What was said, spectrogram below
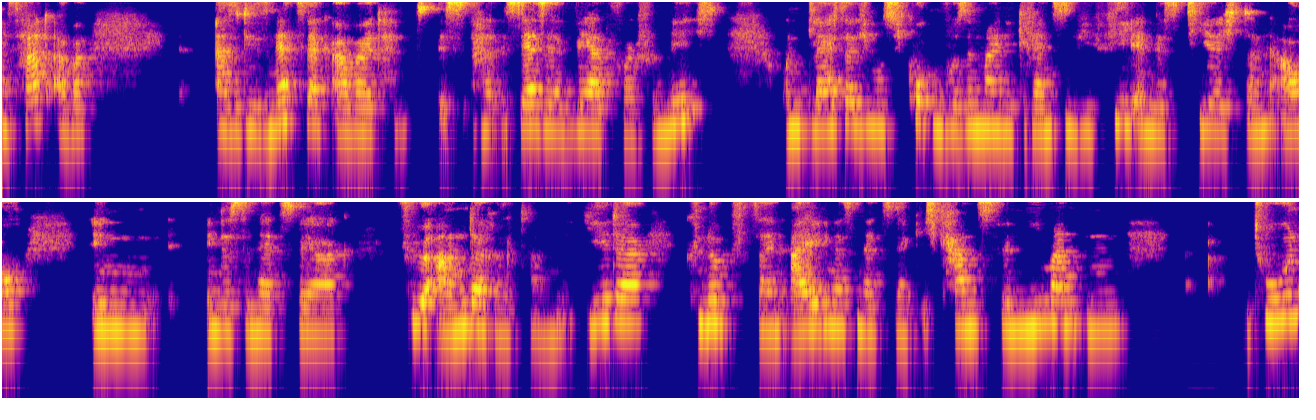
Es hat aber, also diese Netzwerkarbeit ist, ist sehr, sehr wertvoll für mich und gleichzeitig muss ich gucken, wo sind meine Grenzen, wie viel investiere ich dann auch in, in das Netzwerk für andere dann. Jeder knüpft sein eigenes Netzwerk. Ich kann es für niemanden tun,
